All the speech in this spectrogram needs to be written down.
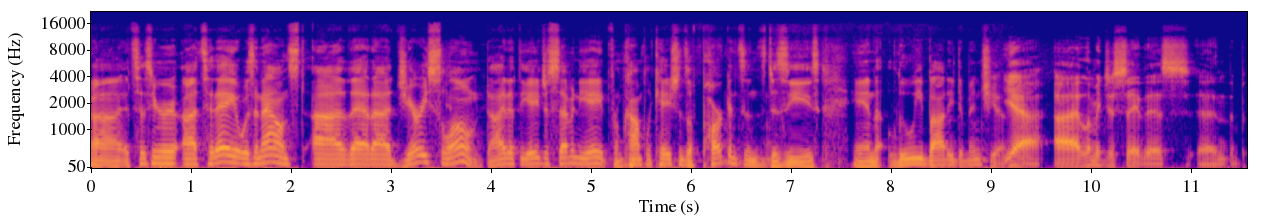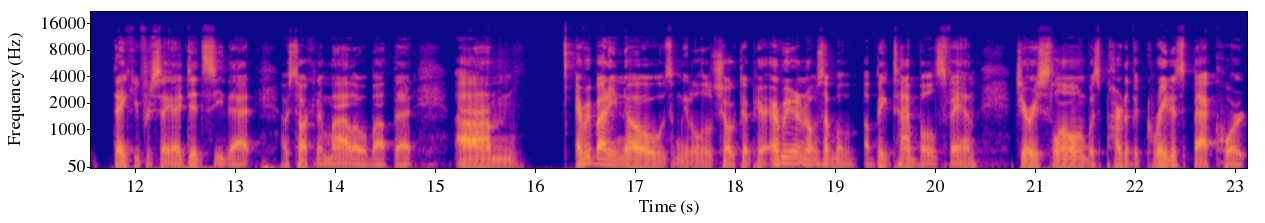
Uh, it says here uh, today it was announced uh, that uh, Jerry Sloan died at the age of 78 from complications of Parkinson's disease and Lewy body dementia. Yeah, let me just say this. Thank you for saying I did see that. I was talking to Milo about that. Um, everybody knows, I'm getting a little choked up here. Everybody knows I'm a, a big time Bulls fan. Jerry Sloan was part of the greatest backcourt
